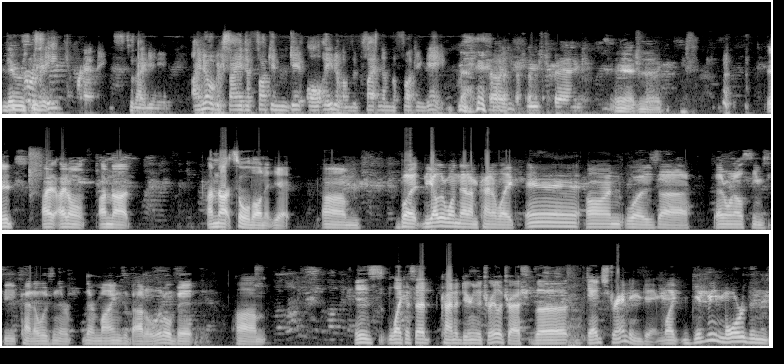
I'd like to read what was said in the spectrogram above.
there was, there was even- eight different endings to that game. I know because I had to fucking get all eight of them to platinum the fucking game. Oh, you douchebag. Yeah, Douchebag. it's I, I don't I'm not I'm not sold on it yet. Um, but the other one that I'm kind of like eh on was uh, everyone else seems to be kind of losing their their minds about a little bit. Um, is like I said, kind of during the trailer trash, the Death Stranding game. Like, give me more than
